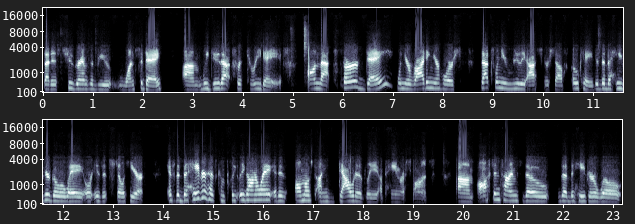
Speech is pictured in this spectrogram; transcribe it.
that is two grams of Bute once a day. Um, we do that for three days. On that third day, when you're riding your horse, that's when you really ask yourself, okay, did the behavior go away or is it still here? If the behavior has completely gone away, it is almost undoubtedly a pain response. Um, oftentimes, though, the behavior will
